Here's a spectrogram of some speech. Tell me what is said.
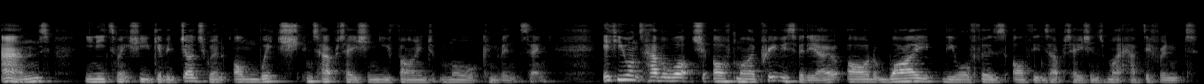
and you need to make sure you give a judgment on which interpretation you find more convincing. If you want to have a watch of my previous video on why the authors of the interpretations might have different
